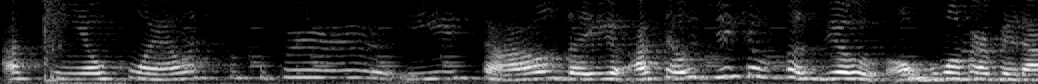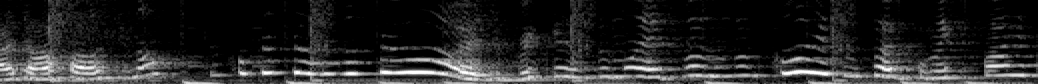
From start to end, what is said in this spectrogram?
assim, eu com ela, tipo, super e tal. Daí, até o dia que eu fazia alguma barbeiragem, ela fala assim, nossa, o que aconteceu com você hoje? Porque você não é de fazer essas coisas, sabe como é que faz?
